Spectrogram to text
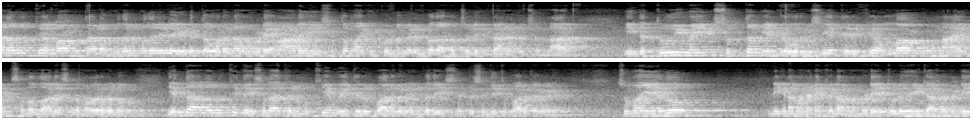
அளவுக்கு அல்லாஹு தாலா முதல் முதலில் எடுத்த உடனே உங்களுடைய ஆடையை சுத்தமாக்கி கொள்ளுங்கள் என்பதாக சொல்லுகின்றான் என்று சொன்னால் இந்த தூய்மை சுத்தம் என்ற ஒரு விஷயத்திற்கு அல்லாஹும் நாயகம் சல்லா அலிஸ்லாம் அவர்களும் எந்த அளவுக்கு இந்த இஸ்லாத்தில் முக்கியம் வைத்திருப்பார்கள் என்பதை சற்று சிந்தித்து பார்க்க வேண்டும். சும்மா ஏதோ இன்னைக்கு நம்ம நினைக்கலாம் நம்முடைய தொழுகைக்காக வேண்டி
